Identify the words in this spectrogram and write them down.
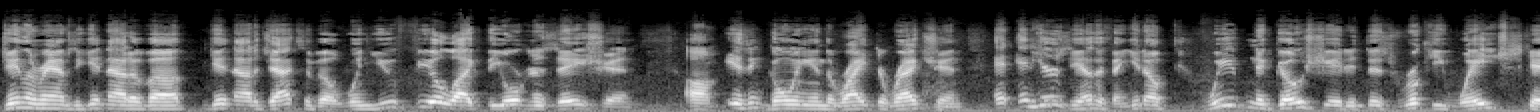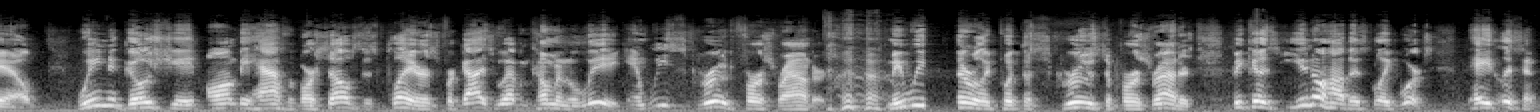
Jalen Ramsey getting out of uh, getting out of Jacksonville. When you feel like the organization um, isn't going in the right direction. And, and here's the other thing you know, we've negotiated this rookie wage scale. We negotiate on behalf of ourselves as players for guys who haven't come in the league, and we screwed first rounders. I mean, we literally put the screws to first rounders because you know how this league works. Hey, listen,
